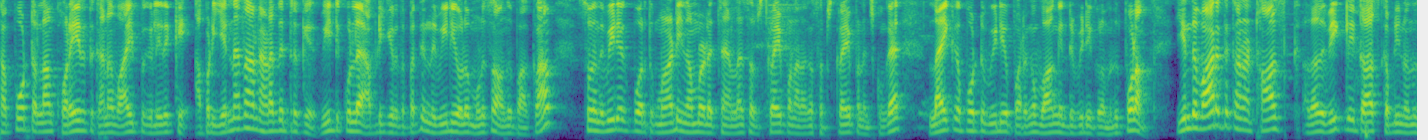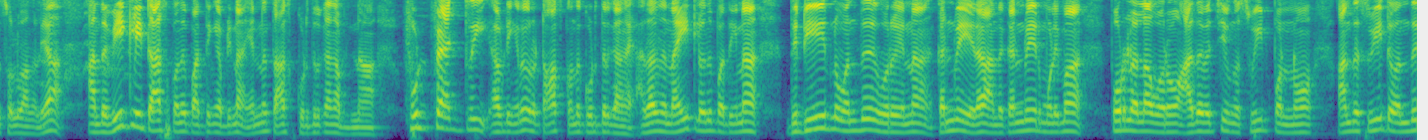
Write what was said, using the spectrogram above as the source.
சப்போர்ட் எல்லாம் குறையிறதுக்கான வாய்ப்புகள் இருக்குது அப்படி என்ன தான் நடந்துகிட்ருக்கு வீட்டுக்குள்ளே அப்படிங்கிறத பற்றி இந்த வீடியோவில் முழுசாக வந்து பார்க்கலாம். ஸோ இந்த வீடியோக்கு போகிறதுக்கு முன்னாடி நம்மளோட சேனலை சப்ஸ்கிரைப் பண்ணாதாங்க சப்ஸ்கிரைப் பண்ணி வச்சுக்கோங்க லைக்கை போட்டு வீடியோ பாருங்கள் வாங்க இந்த வீடியோக்குள்ள வந்து போகலாம் இந்த வாரத்துக்கான டாஸ்க் அதாவது வீக்லி டாஸ்க் அப்படின்னு வந்து சொல்லுவாங்க இல்லையா? அந்த வீக்லி டாஸ்க் வந்து பார்த்திங்க அப்படின்னா என்ன டாஸ்க் கொடுத்துருக்காங்க அப்படின்னா ஃபுட் ஃபேக்ட்ரி அப்படிங்கிற ஒரு டாஸ்க் வந்து கொடுத்துருக்காங்க. அதாவது நைட்டில் வந்து பார்த்திங்கன்னா திடீர்னு வந்து ஒரு என்ன கன்வேயராக அந்த கன்வேயர் மூலிமா பொருளெல்லாம் வரும். அதை வச்சு இவங்க ஸ்வீட் பண்ணணும். அந்த ஸ்வீட்டை வந்து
